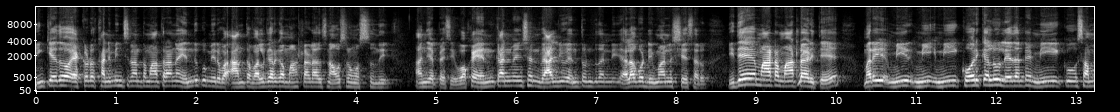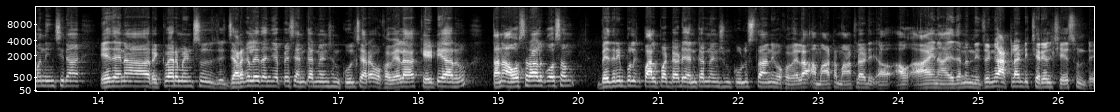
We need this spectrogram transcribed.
ఇంకేదో ఎక్కడో కనిపించినంత మాత్రాన ఎందుకు మీరు అంత వల్గర్గా మాట్లాడాల్సిన అవసరం వస్తుంది అని చెప్పేసి ఒక ఎన్కన్వెన్షన్ వాల్యూ ఎంత ఉంటుందండి ఎలాగో డిమాండ్స్ చేశారు. ఇదే మాట మాట్లాడితే మరి మీ మీ మీ కోరికలు లేదంటే మీకు సంబంధించిన ఏదైనా రిక్వైర్మెంట్స్ జరగలేదని చెప్పేసి ఎన్కన్వెన్షన్ కూల్చారా? ఒకవేళ కేటీఆర్ తన అవసరాల కోసం బెదిరింపులకు పాల్పడ్డాడు ఎన్కన్వెన్షన్ కూలుస్తా అని ఒకవేళ ఆ మాట మాట్లాడి ఆయన ఏదైనా నిజంగా అట్లాంటి చర్యలు చేస్తుంటే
